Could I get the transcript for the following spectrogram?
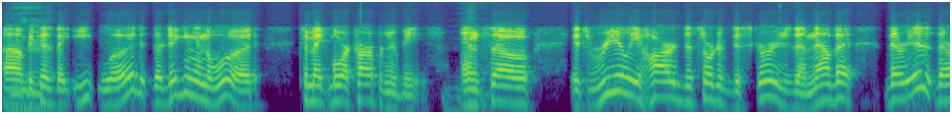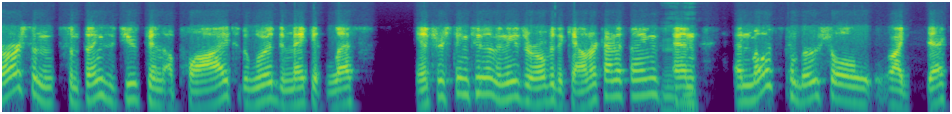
um, mm-hmm. because they eat wood. They're digging in the wood to make more carpenter bees, mm-hmm. and so it's really hard to sort of discourage them. Now that there is there are some some things that you can apply to the wood to make it less interesting to them, and these are over the counter kind of things, mm-hmm. and and most commercial like deck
